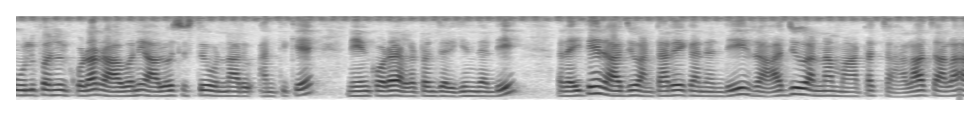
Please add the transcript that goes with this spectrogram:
కూలి పనులు కూడా రావని ఆలోచిస్తూ ఉన్నారు. అందుకే నేను కూడా వెళ్ళటం జరిగిందండి. రైతే రాజు అంటారే కానండి రాజు అన్న మాట చాలా చాలా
